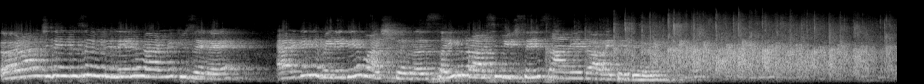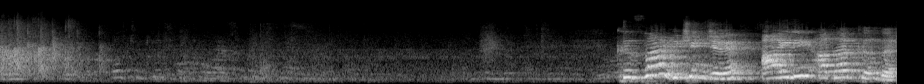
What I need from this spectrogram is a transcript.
Öğrencilerimize ödüllerini vermek üzere Ergene Belediye Başkanı Sayın Rasim Yüksel'i sahneye davet ediyorum. Üçüncü, Aylin Ada Kıldır.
